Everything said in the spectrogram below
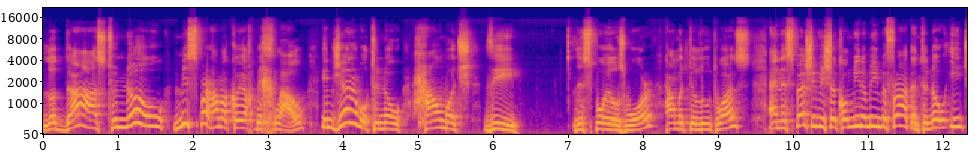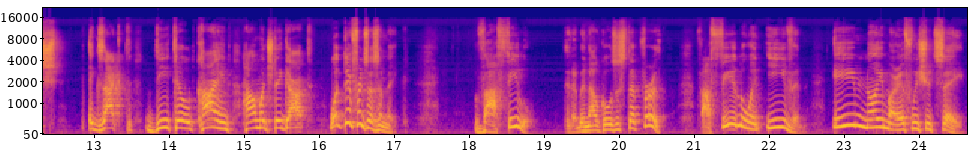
Lodas, to know mispar hamakoyach bichlal, in general, to know how much the the spoils were, how much the loot was, and especially vishakol mina min befrat, and to know each exact detailed kind, how much they got. What difference does it make? Vafilu. The Rebbe now goes a step further. Vafilu and even, im noimar, if we should say,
